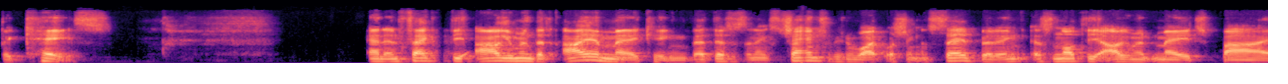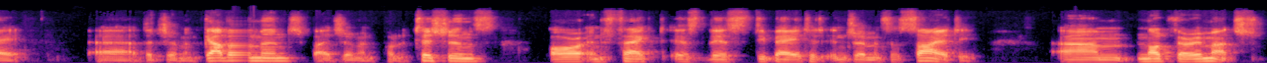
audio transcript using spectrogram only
the case. And in fact, the argument that I am making that this is an exchange between whitewashing and state building is not the argument made by uh, the German government, by German politicians, or in fact, is this debated in German society? Um, not very much.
